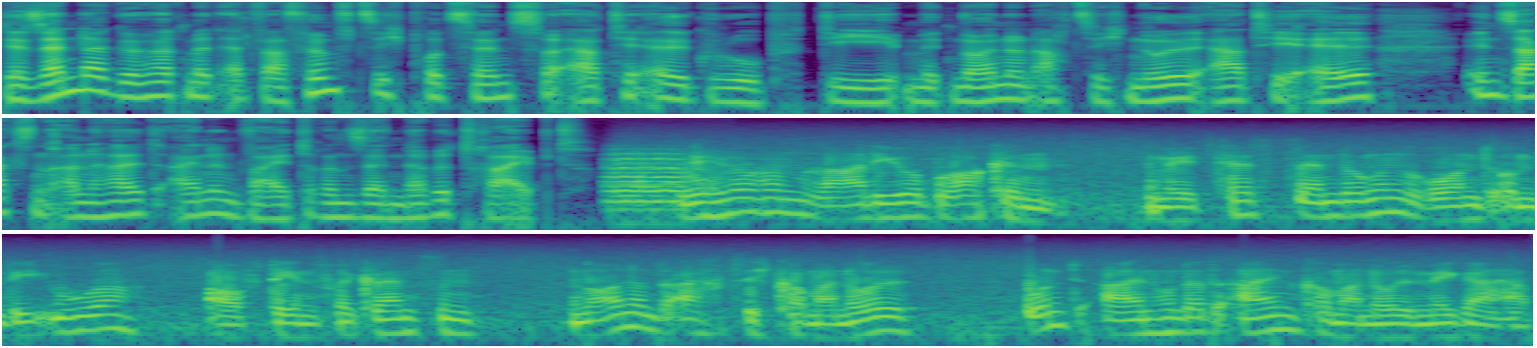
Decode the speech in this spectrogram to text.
Der Sender gehört mit etwa 50 Prozent zur RTL Group, die mit 89.0 RTL in Sachsen-Anhalt einen weiteren Sender betreibt. Wir hören Radio Brocken mit Testsendungen rund um die Uhr auf den Frequenzen 89,0 und 101,0 MHz.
